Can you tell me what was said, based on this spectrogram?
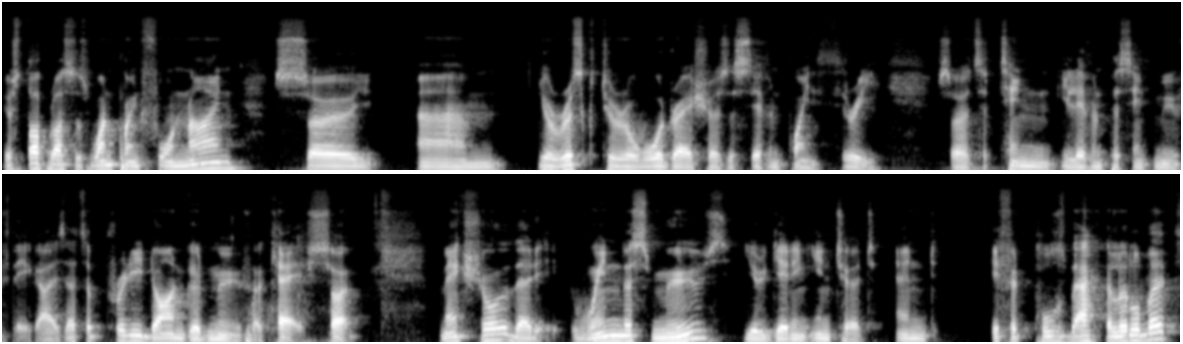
your stop loss is 1.49 so um, your risk to reward ratio is a 7.3. So it's a 10, 11% move there, guys. That's a pretty darn good move. Okay, so make sure that when this moves, you're getting into it. And if it pulls back a little bit,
